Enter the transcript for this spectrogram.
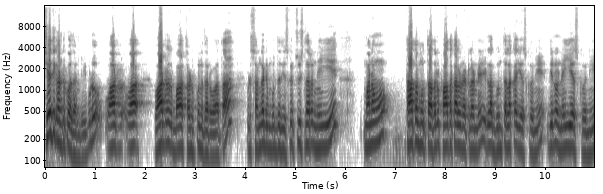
చేతికి అంటుకోదండి. ఇప్పుడు వాటర్ వా వాటర్ బాగా తడుపుకున్న తర్వాత ఇప్పుడు సంగటి ముద్ద తీసుకొని చూసినారా? నెయ్యి మనము తాత ముత్తాతలు పాతకాలం ఎట్లా అండి? ఇలా గుంతలక్క చేసుకొని దీనిలో నెయ్యి వేసుకొని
